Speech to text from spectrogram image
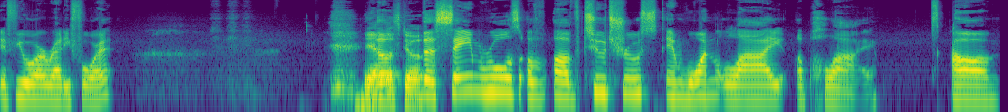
if you are ready for it yeah, the, let's do it. The same rules of, of two truths and one lie apply. Um,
